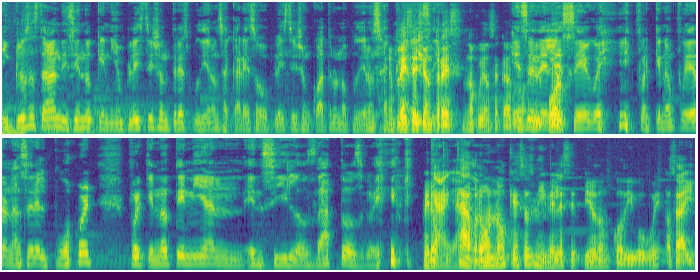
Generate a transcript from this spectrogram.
Incluso estaban diciendo que ni en PlayStation 3 pudieron sacar eso, o PlayStation 4 no pudieron sacar En PlayStation ese- 3 no pudieron sacarlo. Ese el. DLC, güey, porque no pudieron hacer el port, porque no tenían en sí los datos, güey. Pero qué cabrón, ¿no? Que a esos niveles se pierda un código, güey. O sea, y,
